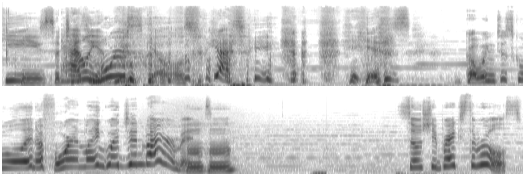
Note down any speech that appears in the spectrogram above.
He He's Italian. has more skills. yes, he, he is going to school in a foreign language environment. Mhm. So she breaks the rules.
